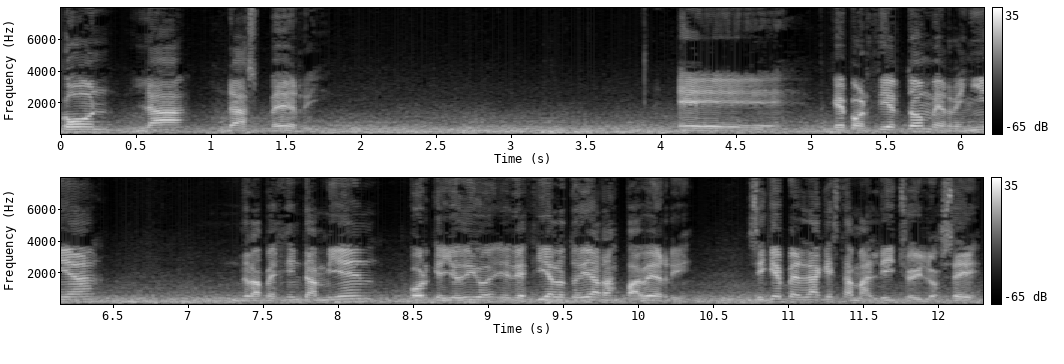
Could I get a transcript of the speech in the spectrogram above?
con la Raspberry. Eh, que por cierto me reñía Drapejín también, porque yo digo, decía el otro día Raspberry. Sí que es verdad que está mal dicho y lo sé.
